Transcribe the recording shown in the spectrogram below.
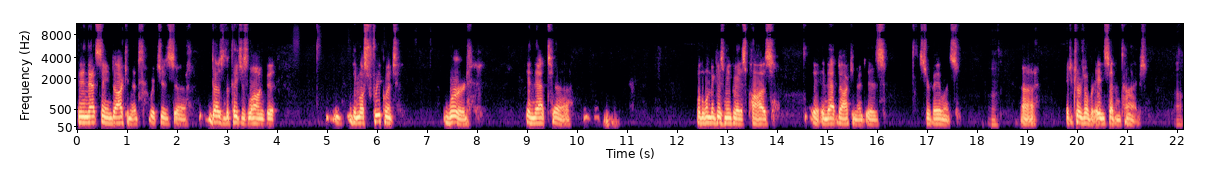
And in that same document, which is uh, dozens of pages long, the the most frequent word in that uh, well the one that gives me greatest pause in, in that document is surveillance Hmm. uh, it occurs over 87 times Wow.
